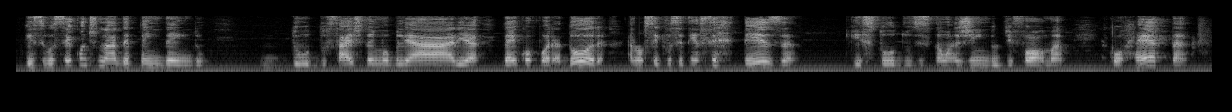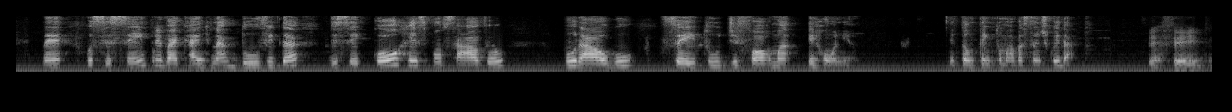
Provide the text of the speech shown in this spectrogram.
Porque se você continuar dependendo do, do site da imobiliária, da incorporadora, a não ser que você tenha certeza que todos estão agindo de forma correta, né, você sempre vai cair na dúvida de ser corresponsável por algo feito de forma errônea. Então tem que tomar bastante cuidado. Perfeito.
